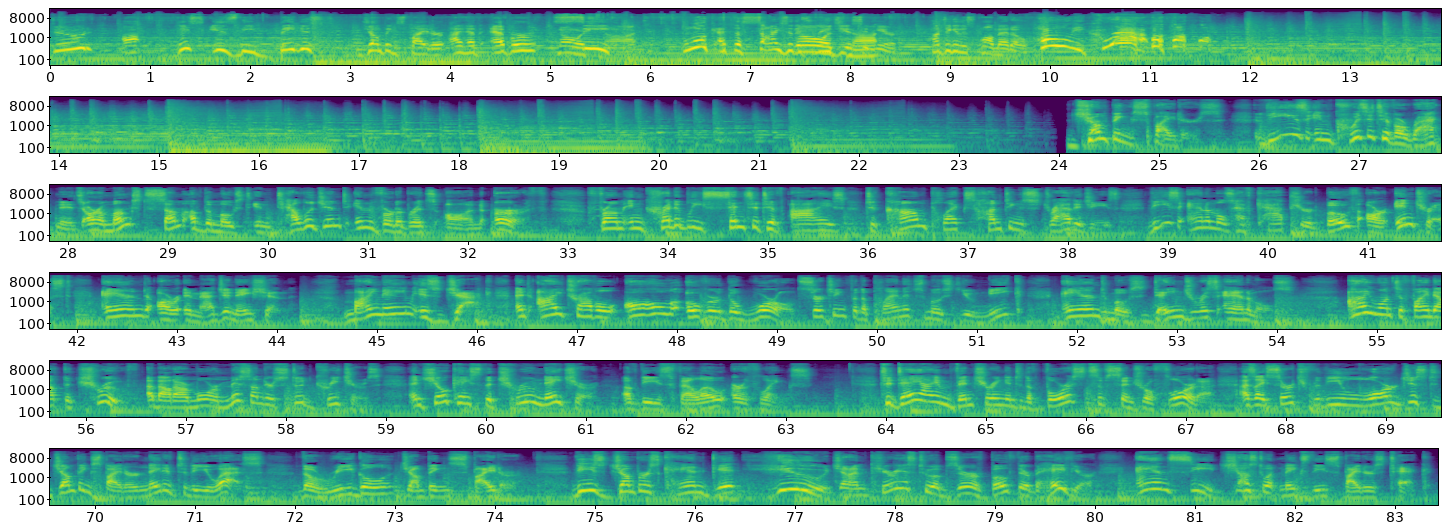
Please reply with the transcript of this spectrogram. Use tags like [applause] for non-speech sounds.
Dude, uh, this is the biggest jumping spider I have ever No, seen. it's not. Look at the size of this No, Regius in here. Hunting in this palmetto. Holy crap! [laughs] Jumping spiders. These inquisitive arachnids are amongst some of the most intelligent invertebrates on Earth. From incredibly sensitive eyes to complex hunting strategies, these animals have captured both our interest and our imagination. My name is Jack, and I travel all over the world searching for the planet's most unique and most dangerous animals. I want to find out the truth about our more misunderstood creatures and showcase the true nature of these fellow Earthlings. Today I am venturing into the forests of central Florida as I search for the largest jumping spider native to the US, the regal jumping spider. These jumpers can get huge, and I'm curious to observe both their behavior and see just what makes these spiders tick.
